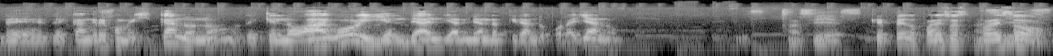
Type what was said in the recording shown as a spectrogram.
de, cangrejo mexicano, ¿no? De que lo hago y el de alguien me anda tirando por allá, ¿no? Así es. ¿Qué pedo? Por eso, por eso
